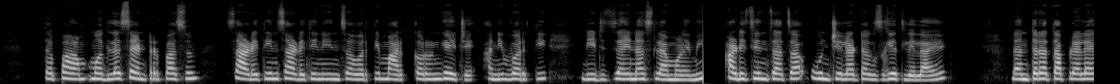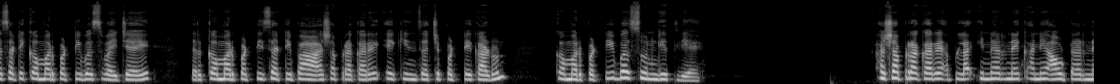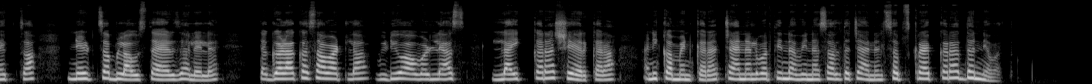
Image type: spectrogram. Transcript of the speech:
तर पहा मधल्या सेंटरपासून साडेतीन साडेतीन इंचावरती मार्क करून घ्यायचे आणि वरती डिझाईन असल्यामुळे मी अडीच इंचाचा उंचीला टक्स घेतलेला आहे. नंतर आता आपल्याला यासाठी कमरपट्टी बसवायची आहे. तर कमरपट्टीसाठी पहा अशा प्रकारे एक इंचाचे पट्टे काढून कमरपट्टी बसवून घेतली आहे. अशा प्रकारे आपला इनर नेक आणि आउटर नेकचा नेटचा ब्लाऊज तयार झालेला आहे. तर गळा कसा वाटला? व्हिडिओ आवडल्यास लाईक करा शेअर करा आणि कमेंट करा. चॅनलवरती नवीन असाल तर चॅनल सबस्क्राईब करा. धन्यवाद.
